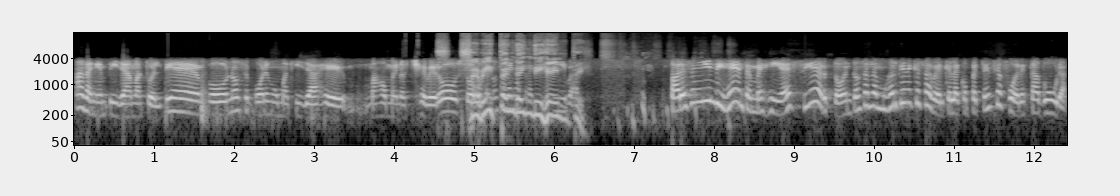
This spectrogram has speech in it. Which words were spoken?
andan en pijamas todo el tiempo, no se ponen un maquillaje más o menos cheveroso. Se no visten de atractivas. indigente. Parecen indigentes, Mejía, es cierto. Entonces la mujer tiene que saber que la competencia afuera está dura.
